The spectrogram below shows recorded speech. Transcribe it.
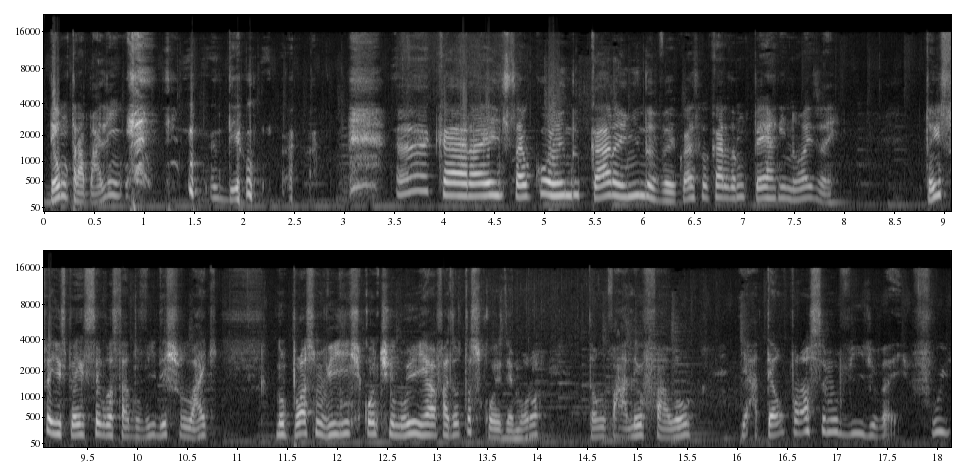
Deu um trabalhinho? Deu. ah, caralho, a gente saiu correndo do cara ainda, velho. Quase que o cara dá um perna em nós, velho. Então é isso aí, espero que vocês tenham gostado do vídeo, deixa o like. No próximo vídeo a gente continue e fazer outras coisas, demorou? Então valeu, falou e até o próximo vídeo, velho. Fui.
